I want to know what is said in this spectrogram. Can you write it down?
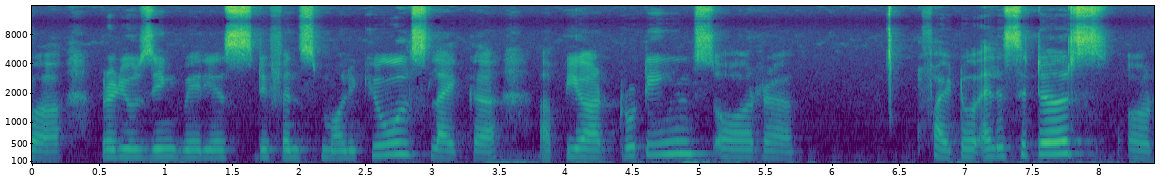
uh, producing various defense molecules like uh, uh, PR proteins or uh, phytoelicitors or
